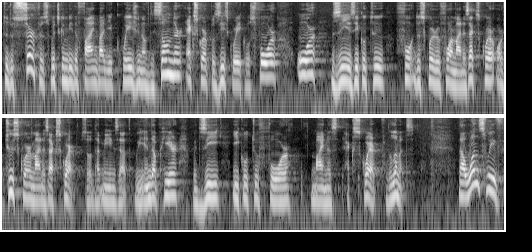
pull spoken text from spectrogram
to the surface, which can be defined by the equation of the cylinder, x squared plus z squared equals 4, or z is equal to four, the square root of 4 minus x squared or 2 squared minus x squared. So that means that we end up here with z equal to 4 minus x squared for the limits. Now once we've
